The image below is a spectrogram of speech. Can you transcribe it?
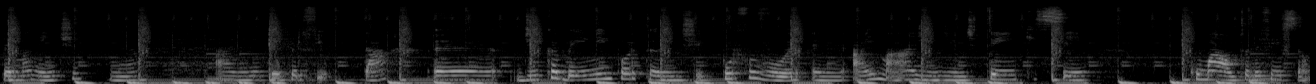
permanente, né? Aí no teu perfil tá? É, dica bem importante, por favor, é, a imagem, gente, tem que ser com uma alta definição,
